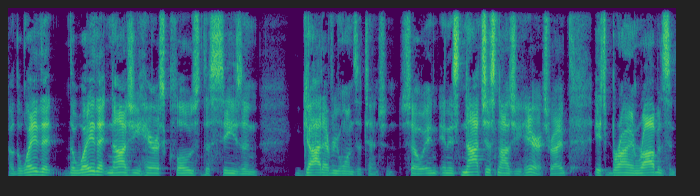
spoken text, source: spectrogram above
uh, the way that the way that Najee Harris closed the season got everyone's attention. So, and, and, it's not just Najee Harris, right? It's Brian Robinson,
